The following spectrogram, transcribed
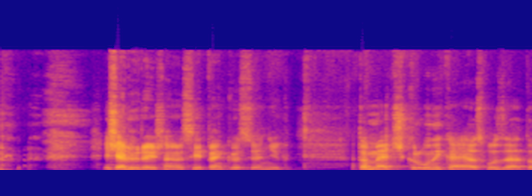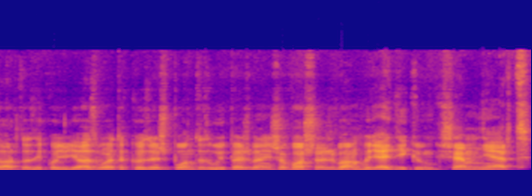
és előre is nagyon szépen köszönjük. Hát a meccs krónikájához hozzá tartozik, hogy ugye az volt a közös pont az Újpestben és a Vasasban, hogy egyikünk sem nyert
